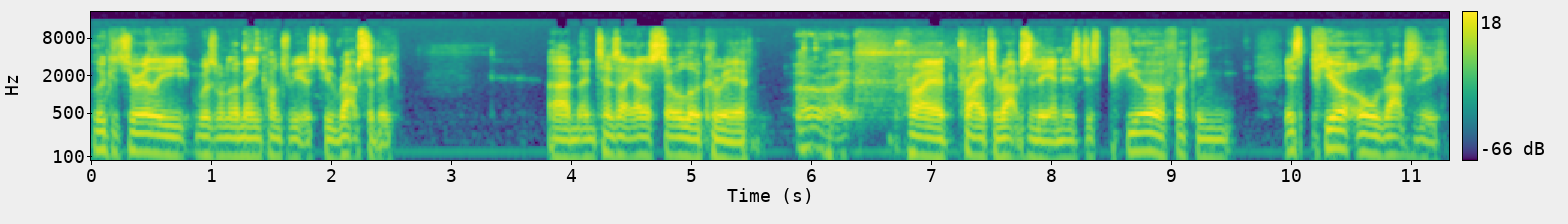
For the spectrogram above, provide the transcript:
Luca Turilli was one of the main contributors to Rhapsody. Um, and turns out he had a solo career all right. prior prior to Rhapsody, and it's just pure fucking. It's pure old Rhapsody.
